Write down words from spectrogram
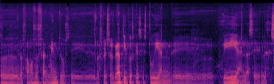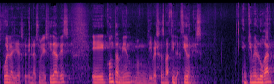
eh, los famosos fragmentos de, los presocráticos que se estudian eh, hoy día en las, escuelas y en las universidades, con también mm, diversas vacilaciones. En primer lugar,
